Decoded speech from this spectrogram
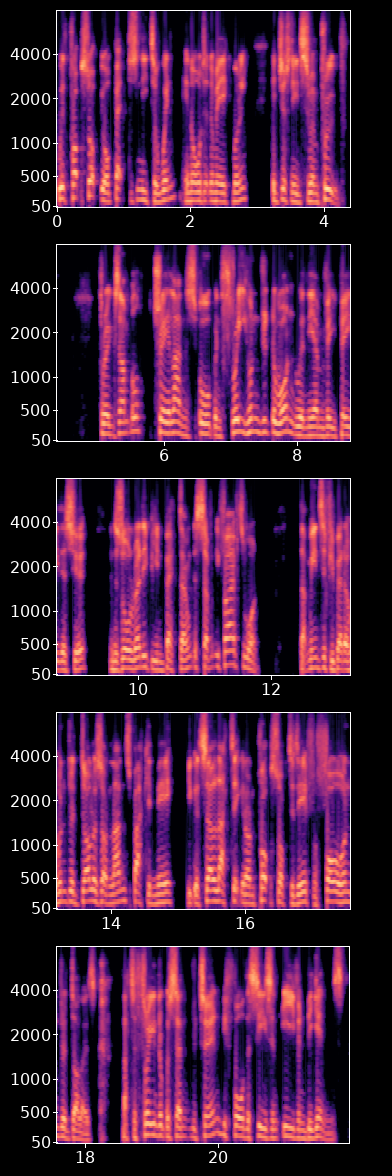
With PropSwap, your bet doesn't need to win in order to make money. It just needs to improve. For example, Trey Lance opened 300 to 1 to win the MVP this year and has already been bet down to 75 to 1. That means if you bet $100 on Lance back in May, you could sell that ticket on PropSwap today for $400. That's a 300% return before the season even begins.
